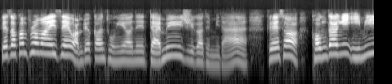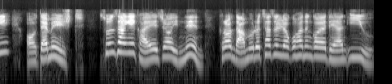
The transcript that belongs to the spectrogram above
그래서 compromise의 완벽한 동의어는 damage가 됩니다. 그래서 건강이 이미 어, damaged, 손상이 가해져 있는 그런 나무를 찾으려고 하는 거에 대한 이유.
